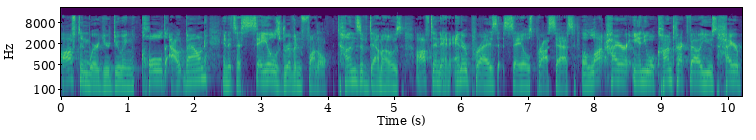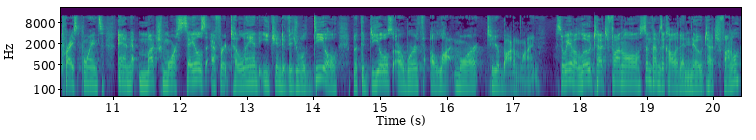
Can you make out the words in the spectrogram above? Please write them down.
often where you're doing cold outbound and it's a sales driven funnel. Tons of demos, often an enterprise sales process, a lot higher annual contract values, higher price points, and much more sales effort to land each individual deal. But the deals are worth a lot more to your bottom line. So we have a low touch funnel. Sometimes I call it a no touch funnel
